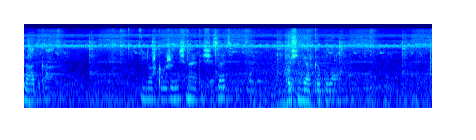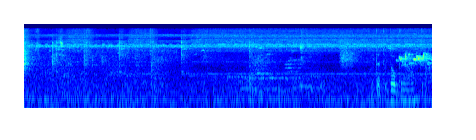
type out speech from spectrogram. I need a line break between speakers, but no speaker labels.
радуга. Немножко уже начинает исчезать. Очень ярко была. Вот это доброе утро.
